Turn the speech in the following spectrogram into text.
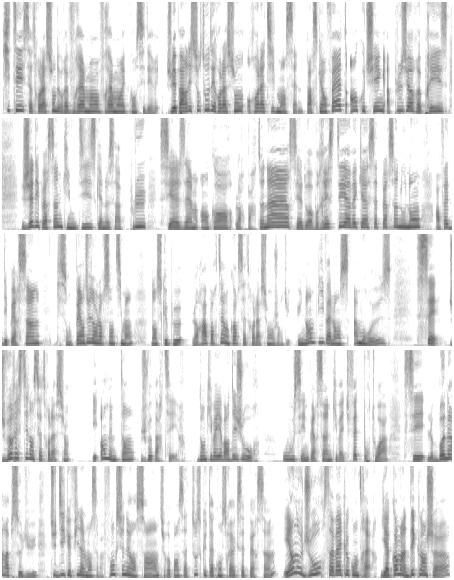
quitter cette relation devrait vraiment, vraiment être considéré. Je vais parler surtout des relations relativement saines parce qu'en fait, en coaching, à plusieurs reprises, j'ai des personnes qui me disent qu'elles ne savent plus si elles aiment encore leur partenaire, si elles doivent rester avec euh, cette personne ou non. En fait, des personnes qui sont perdues dans leurs sentiments, dans ce que peut leur apporter encore cette relation aujourd'hui. Une ambivalence amoureuse, c'est je veux rester dans cette relation, et en même temps, je veux partir. Donc il va y avoir des jours où c'est une personne qui va être faite pour toi, c'est le bonheur absolu, tu dis que finalement ça va fonctionner ensemble, tu repenses à tout ce que tu as construit avec cette personne, et un autre jour, ça va être le contraire. Il y a comme un déclencheur,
